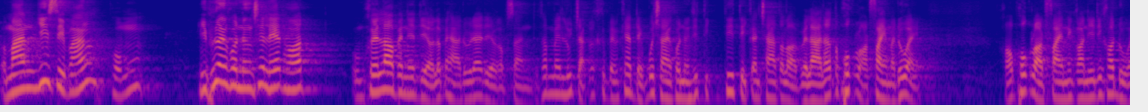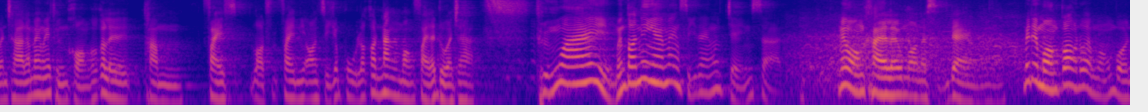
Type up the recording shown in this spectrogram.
ประมาณยี่สิบมั้งผมมีเพื่อนคนหนึ่งชื่อเลดฮอต ผมเคยเล่าไปในเดี่ยวแล้วไปหาดูได้เดี่ยวกับซันถ้าไม่รู้จักก็คือเป็นแค่เด็กผู้ชายคนหนึ่งที่ติดที่ติดกัญชาตลอดเวลาแล้วต้องพกหลอดไฟมาด้วยเขาพกหลอดไฟในกรณีที่เขาดูดกัญชาแล้วแม่งไม่ถึงของเขาก็เลยทำไฟหลอดไฟนีออนสีชมพูแล้วก็นั่งมองไฟแล้วดูดกัญชา ถึงไวเหมือนตอนนี้ไงแม่งสีแดงต้องเจ๋งสัตว์ไม่มองใครเลยมองแต่สีแดง ไม่ได้มองกล้องด้วยมองข้างบน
